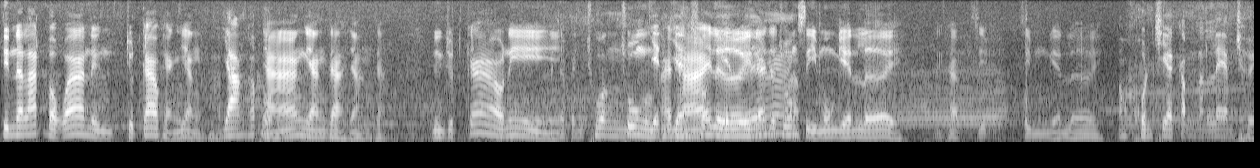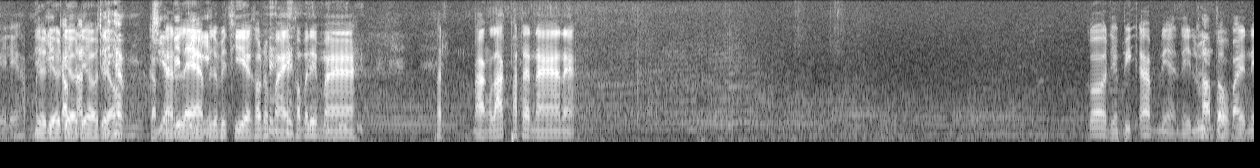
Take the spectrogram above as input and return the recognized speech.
ตินนรัตน์บอกว่า 1.9 แข็งยังครับยังครับผมยังยังจ้ะยังจ้ะ1.9 นี่จะเป็นช่วงช่วงเย็นๆท้ายช่วงๆเลยย็น่าจะช่วง4โมงเย็นเลยนะครับ4 4โมงเย็นเลยเอาคนเชียร์กำนันแรมเฉยเลยครับ เดี๋ยวเดี๋ยวเดี๋ยวเดี๋ยวเดี๋ยวกำกำนันแรมเชียจะร์ไปเชียร์เขาทำไมเขาไม่ได้มาพัฒ บางรักพัฒนาเนี่ยก็เดี๋ยวปิกอัพเนี่ยในรุ่นต่อไปใน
